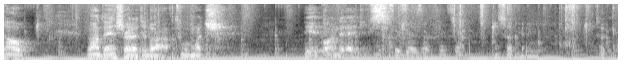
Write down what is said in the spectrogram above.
Now you want to ensure that you don't have too much paper on the edges. Scissors up, that's right. It's okay. It's okay.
